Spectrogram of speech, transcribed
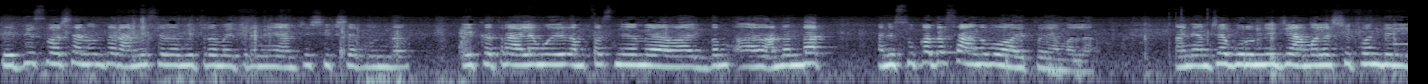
तेहतीस वर्षानंतर आम्ही सर्व मित्रमैत्रिणी आमचे शिक्षक वृंद एकत्र आल्यामुळे आमचा स्नेह मिळावा एकदम आनंदात आणि सुखात असा अनुभव येतोय आम्हाला. आणि आमच्या गुरूंनी जी आम्हाला शिकवण दिली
